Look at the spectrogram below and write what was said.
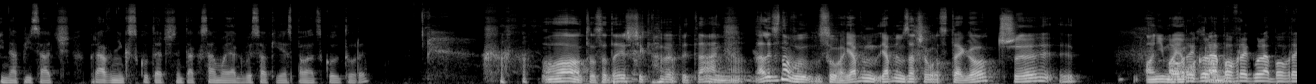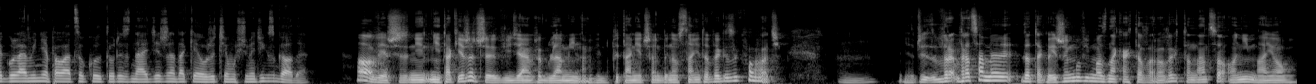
I napisać prawnik skuteczny tak samo jak wysoki jest Pałac Kultury? O, to zadajesz ciekawe pytania. Ale znowu, słuchaj, ja bym, ja bym zaczął od tego, czy y, oni mają bo w, regula, bo, w regula, bo w regulaminie Pałacu Kultury znajdzie, że na takie użycie musi mieć ich zgodę. O, wiesz, nie, nie takie rzeczy widziałem w regulaminach, więc pytanie, czy oni będą w stanie to wyegzekwować. Mm. Wracamy do tego. Jeżeli mówimy o znakach towarowych, to na co oni mają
